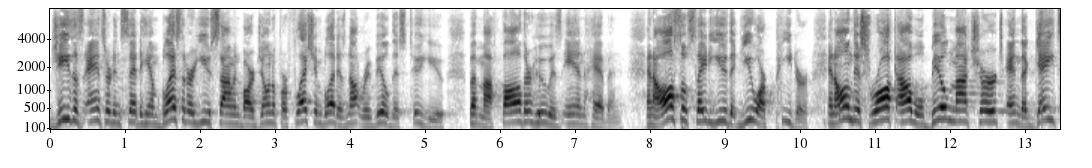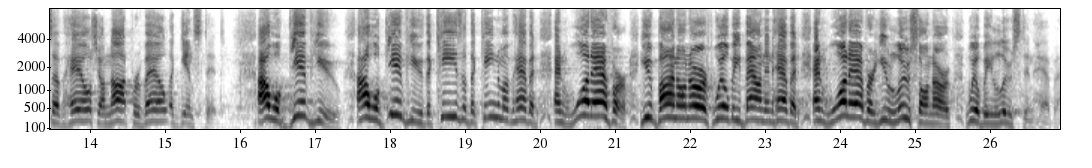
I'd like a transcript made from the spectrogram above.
Jesus answered and said to him, Blessed are you, Simon Barjona, for flesh and blood has not revealed this to you, but my Father who is in heaven. And I also say to you that you are Peter, and on this rock I will build my church, and the gates of hell shall not prevail against it. I will give you, I will give you the keys of the kingdom of heaven, and whatever you bind on earth will be bound in heaven, and whatever you loose on earth will be loosed in heaven.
